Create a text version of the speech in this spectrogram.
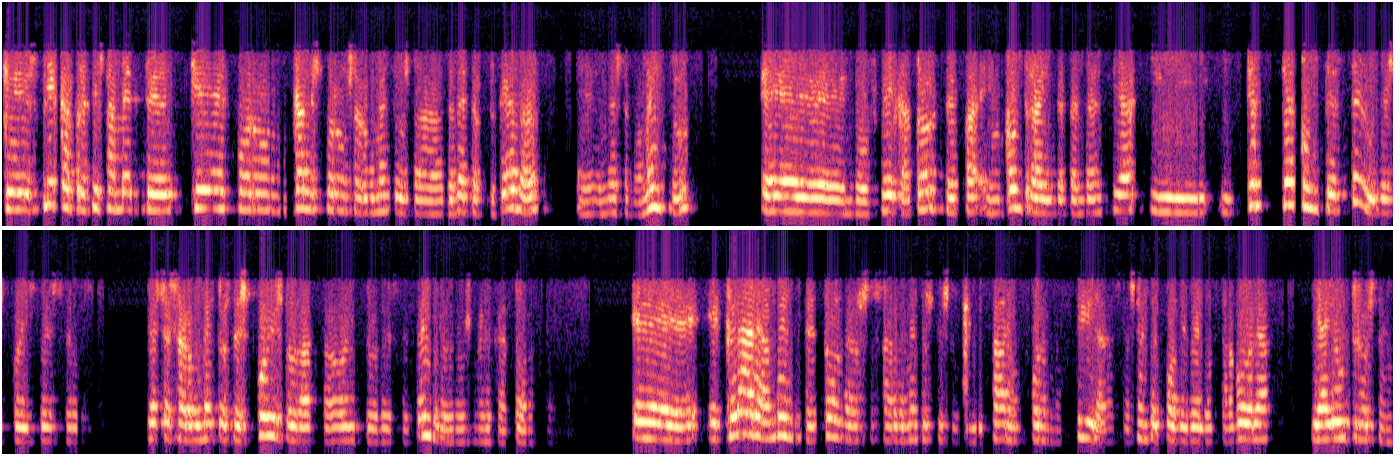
que explica precisamente que foron, cales foron os argumentos da, de Better Together eh, neste momento, eh, en 2014 pa, en contra da independencia e, e que, que aconteceu despois deses, deses argumentos despois do 18 de setembro de 2014 eh, e claramente todos os argumentos que se utilizaron foron mentiras, a xente pode velos agora e hai outros en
